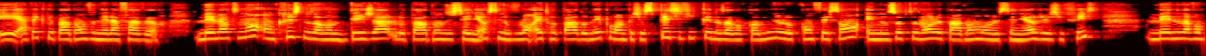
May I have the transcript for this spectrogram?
et avec le pardon venait la faveur. Mais maintenant, en Christ, nous avons déjà le pardon du Seigneur si nous voulons être pardonnés pour un péché spécifique que nous avons commis, nous le confessons et nous obtenons le pardon dans le Seigneur Jésus-Christ mais nous n'avons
